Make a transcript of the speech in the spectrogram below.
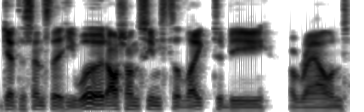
get the sense that he would. Alshon seems to like to be around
